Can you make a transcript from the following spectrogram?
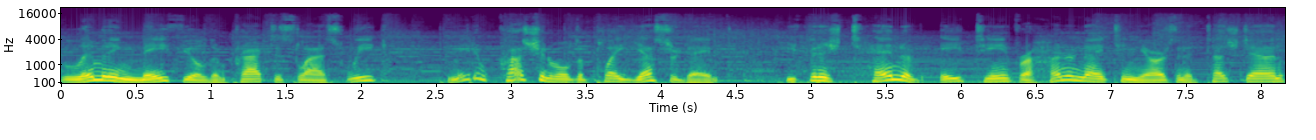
limiting Mayfield in practice last week made him questionable to play yesterday. He finished 10 of 18 for 119 yards and a touchdown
